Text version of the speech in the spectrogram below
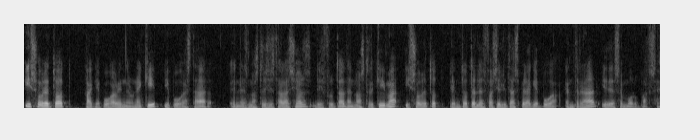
i sobretot perquè pugui vindre un equip i pugui estar en les nostres instal·lacions, disfrutar del nostre clima i sobretot en totes les facilitats per a que pugui entrenar i desenvolupar-se.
